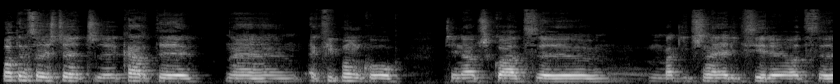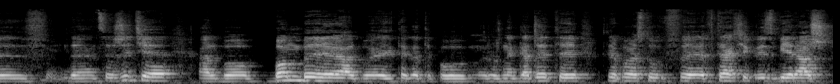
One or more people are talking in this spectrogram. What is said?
Potem są jeszcze karty e, ekwipunku, czyli na przykład magiczne eliksiry od y, dające życie, albo bomby, albo tego typu różne gadżety, które po prostu w, w trakcie gry zbierasz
